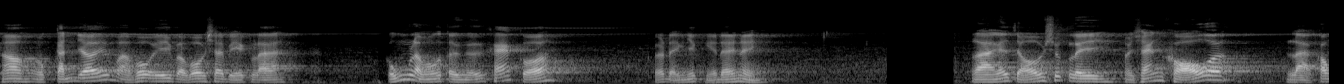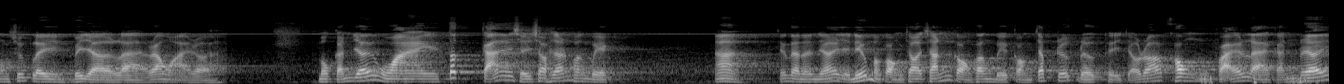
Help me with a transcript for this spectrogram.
không một cảnh giới mà vô y và vô sai biệt là cũng là một từ ngữ khác của của đệ nhất nghĩa đế này. Là cái chỗ xuất ly hồi sáng khổ á, là không xuất ly bây giờ là ra ngoài rồi. Một cảnh giới ngoài tất cả sự so sánh phân biệt à, chúng ta nên nhớ vậy. Nếu mà còn so sánh, còn phân biệt, còn chấp trước được, thì chỗ đó không phải là cảnh giới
